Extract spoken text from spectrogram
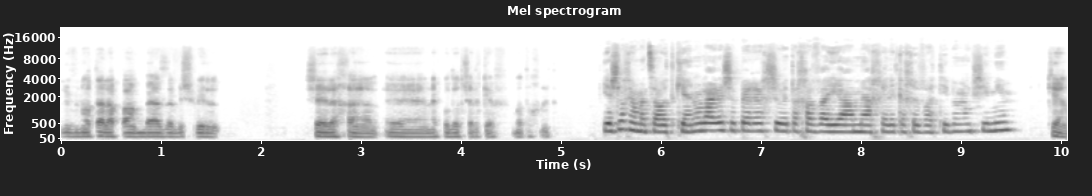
לבנות על הפעם ב הזה בשביל שיהיה לך uh, נקודות של כיף בתוכנית. יש לכם הצעות כן אולי לשפר איכשהו את החוויה מהחלק החברתי במגשימים? כן.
